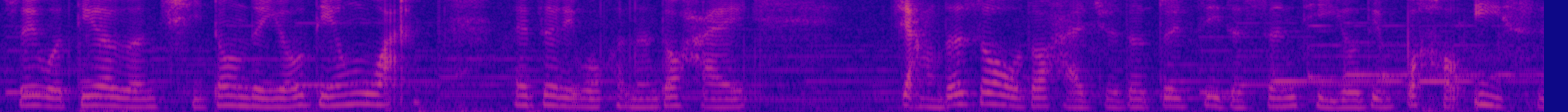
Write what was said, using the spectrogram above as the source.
所以我第二轮启动的有点晚，在这里我可能都还讲的时候，我都还觉得对自己的身体有点不好意思。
